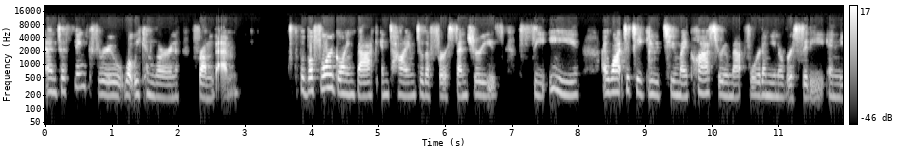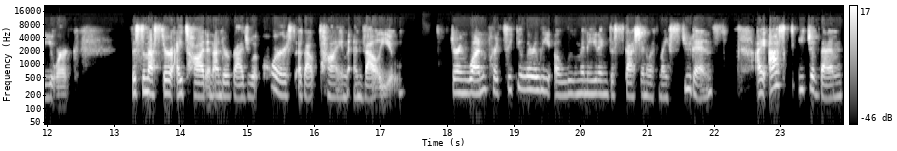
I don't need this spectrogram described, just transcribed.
and to think through what we can learn from them. But before going back in time to the first centuries CE, I want to take you to my classroom at Fordham University in New York. This semester I taught an undergraduate course about time and value. During one particularly illuminating discussion with my students, I asked each of them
